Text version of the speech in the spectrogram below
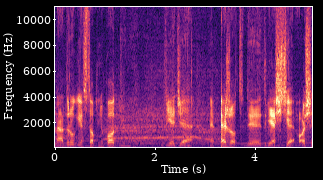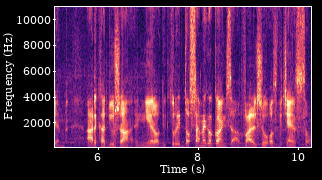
Na drugim stopniu podium wjedzie Peugeot 208 Arkadiusza Nierody, który do samego końca walczył o zwycięstwo,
